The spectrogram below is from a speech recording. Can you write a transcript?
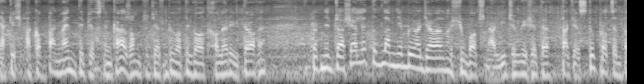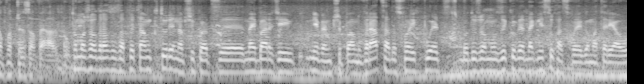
jakieś akompaniamenty piosenkarzom, przecież było tego od cholery i trochę pewnym czasie, ale to dla mnie była działalność uboczna. Liczyły się te takie stuprocentowo jazzowe albumy. To może od razu zapytam, który na przykład y, najbardziej, nie wiem, czy Pan wraca do swoich płyt, bo dużo muzyków jednak nie słucha swojego materiału,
